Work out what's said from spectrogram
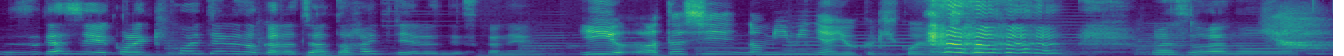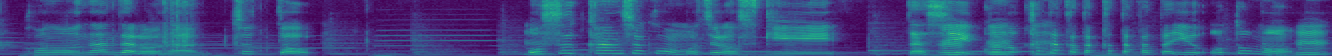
難しい。これ聞こえてるのかな？ちゃんと入ってるんですかね？いいよ、私の耳にはよく聞こえまし まあそう、あのこの、なんだろうな、ちょっと、ー押す感触ももちろん好きだし、うんこのカタカタカタカタいう音もうん。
